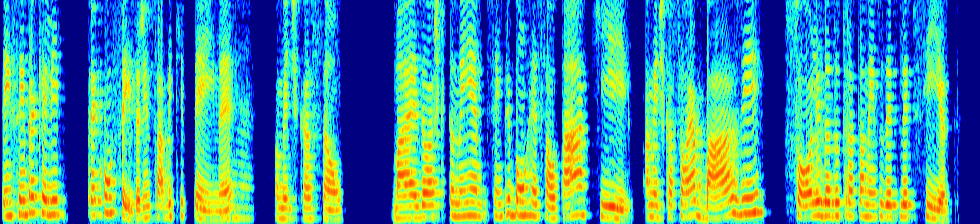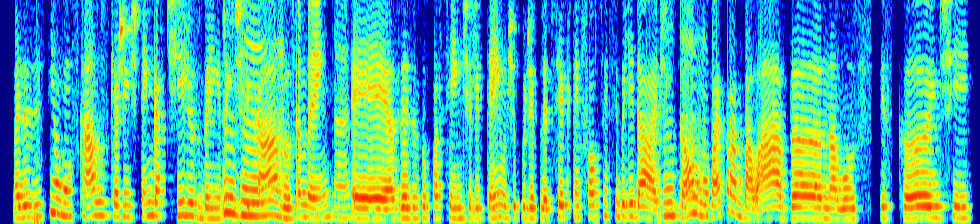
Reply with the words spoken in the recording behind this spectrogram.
tem sempre aquele preconceito, a gente sabe que tem, né? Uhum. Com a medicação. Mas eu acho que também é sempre bom ressaltar que a medicação é a base sólida do tratamento da epilepsia. Mas existem alguns casos que a gente tem gatilhos bem uhum, identificados. Uhum, também, né? É, às vezes o paciente ele tem um tipo de epilepsia que tem fotossensibilidade. Uhum. Então, não vai para balada, na luz piscante.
